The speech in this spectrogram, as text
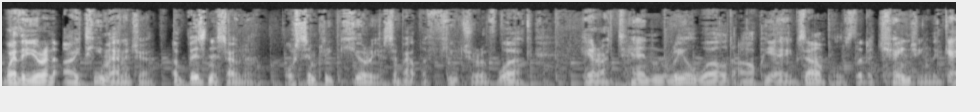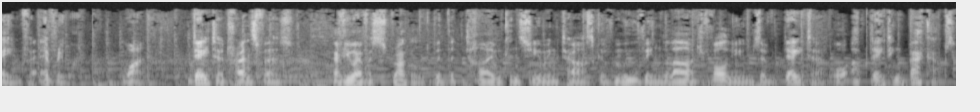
Whether you're an IT manager, a business owner, or simply curious about the future of work, here are 10 real-world RPA examples that are changing the game for everyone. 1. Data transfers. Have you ever struggled with the time-consuming task of moving large volumes of data or updating backups?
